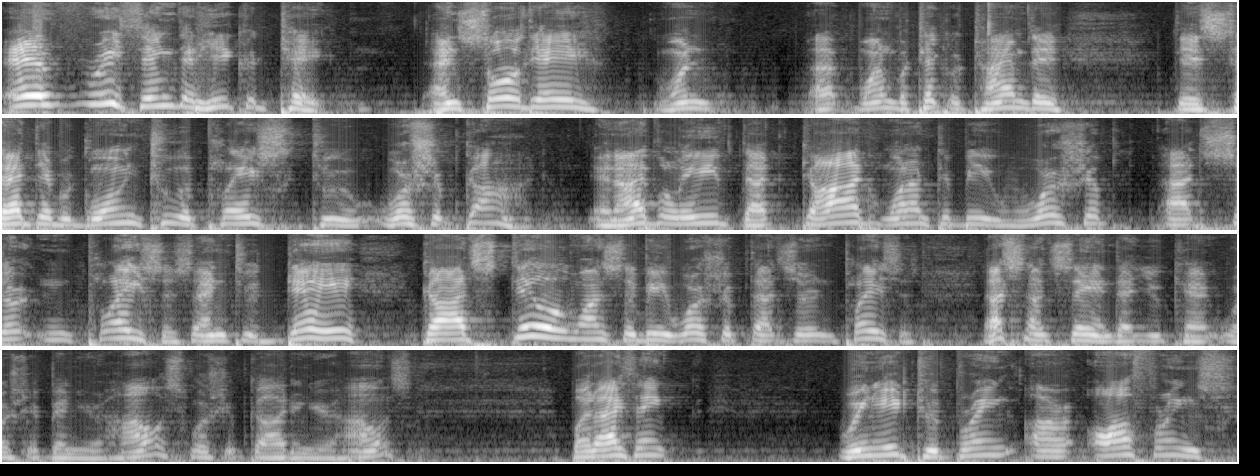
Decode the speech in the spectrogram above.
everything that he could take. And so they, one, at one particular time, they, they said they were going to a place to worship God. And I believe that God wanted to be worshiped at certain places. And today, God still wants to be worshiped at certain places. That's not saying that you can't worship in your house, worship God in your house. But I think we need to bring our offerings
